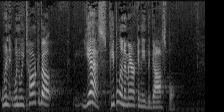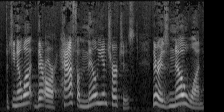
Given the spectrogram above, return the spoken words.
when, when we talk about, yes, people in America need the gospel. But you know what? There are half a million churches. There is no one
